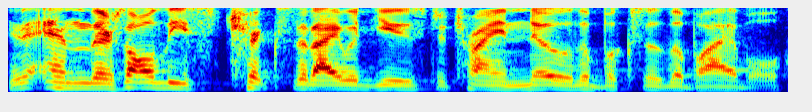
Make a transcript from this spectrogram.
And there's all these tricks that I would use to try and know the books of the Bible.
